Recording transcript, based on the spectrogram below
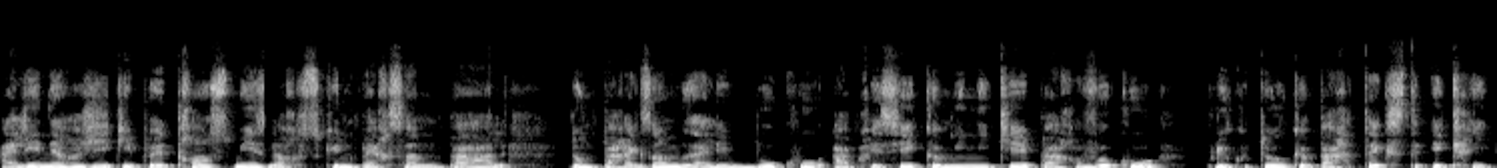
à l'énergie qui peut être transmise lorsqu'une personne parle. Donc par exemple, vous allez beaucoup apprécier communiquer par vocaux plutôt que par texte écrit.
